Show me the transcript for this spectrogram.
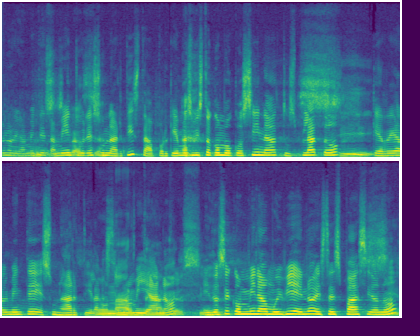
Bueno, realmente Muchas también tú eres gracias. un artista, porque hemos visto cómo cocina tus platos, Sí. que realmente es un arte, la un gastronomía, arte ¿no? anche, sí. Entonces combina muy bien, ¿no? Este espacio, ¿no? Sí,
